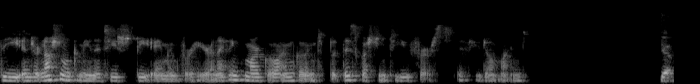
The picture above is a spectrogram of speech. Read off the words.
the international community should be aiming for here? And I think, Marco, I'm going to put this question to you first, if you don't mind. Yeah,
